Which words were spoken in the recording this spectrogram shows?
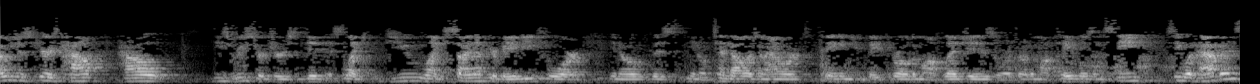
I was just curious how how these researchers did this. Like, do you like sign up your baby for you know this you know ten dollars an hour thing, and you, they throw them off ledges or throw them off tables and see see what happens,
